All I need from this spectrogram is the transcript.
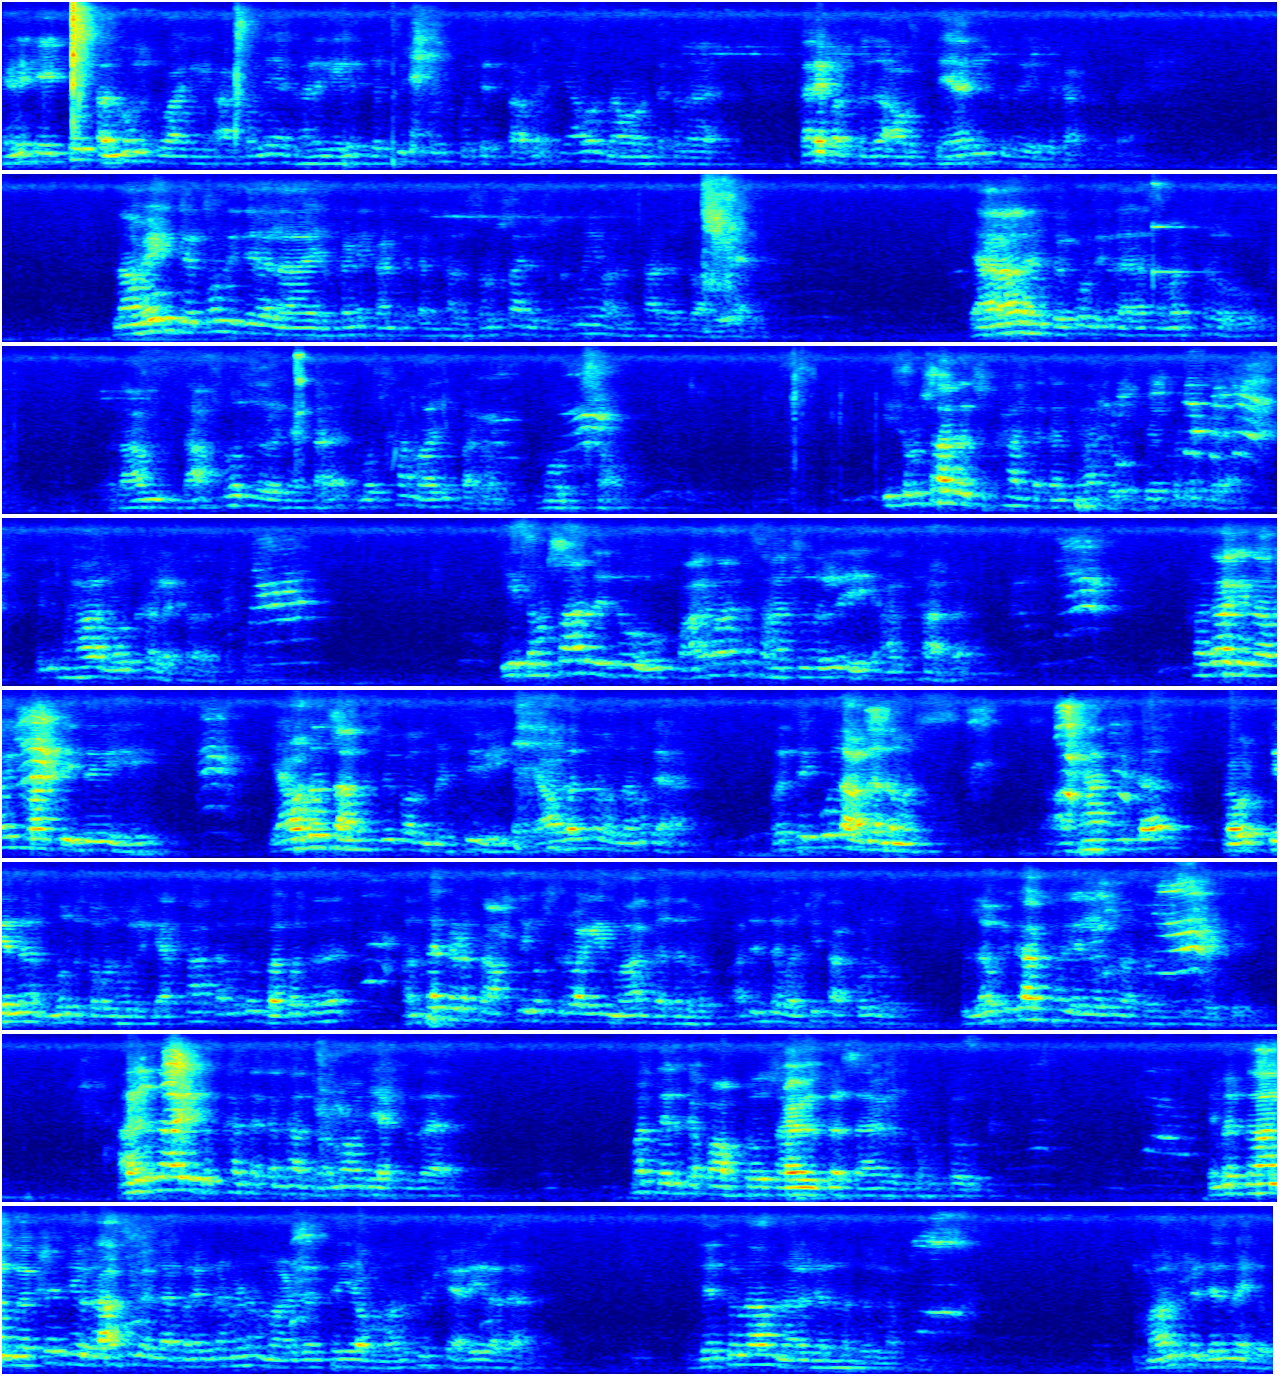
ಎಣಿಕೆ ಇಟ್ಟು ತನ್ಮೂಲಕವಾಗಿ ಕರೆ ಬರ್ತದೆ ಅವ್ರ ತಯಾರಿ ಇರಬೇಕಾಗ್ತದೆ. ನಾವೇನ್ ತಿಳ್ಕೊಂಡಿದ್ದೇವಲ್ಲ, ಇದು ಕಣ್ಣಿಗೆ ಕಾಣ್ತಕ್ಕಂತಹ ಸಂಸಾರ ಸುಖಮಯವಾದಂತಹದ್ದು ಆಗಿದೆ. ಯಾರಾದ್ರೂ ಹಂಗೆ ತಿಳ್ಕೊಂಡಿದ್ರೆ ಸಮರ್ಥರು ರಾಮ್ ದಾಸಬೋಧದೊಳಗೆ ಹೇಳ್ತಾರೆ ಮುಖ ಮಾಜಿ ಪರ್ವ ಮೋಕ್ಷ. ಈ ಸಂಸಾರದ ಸುಖ ಅಂತಕ್ಕಂತಹದ್ದು ತಿಳ್ಕೊಂಡಿದ್ರೆ ಇದು ಬಹಳ ಮೂರ್ಖ ಲಕ್ಷಣ ಈ ಸಂಸಾರದ್ದು ಪಾರಮಾರ್ಥ ಸಾಧಿಸುವುದರಲ್ಲಿ ಅರ್ಥ ಹಾಗಾಗಿ ನಾವೇನ್ ಮಾಡ್ತಿದ್ದೀವಿ? ಯಾವುದನ್ನು ಸಾಧಿಸ್ಬೇಕು ಅಂತ ಬಿಡ್ತೀವಿ. ಯಾವುದನ್ನು ನಮಗ ಪ್ರತಿಕೂಲ ಆದ ನಮ್ಮ ಆಧ್ಯಾತ್ಮಿಕ ಪ್ರವೃತ್ತಿಯನ್ನ ಮುಂದೆ ತಗೊಂಡು ಹೋಗ್ಲಿಕ್ಕೆ. ಅರ್ಥಾತ್ ನಮ್ಮದು ಭಗವಂತನ ಅಂತಃಕರಣ ಪ್ರಾಪ್ತಿಗೋಸ್ಕರವಾಗಿ ಏನ್ ಮಾರ್ಗ ಅದರಿಂದ ವಂಚಿತ ಹಾಕೊಂಡು ಲೌಕಿಕಾರ್ಥ ಎಲ್ಲವನ್ನು ನಾವು ಅದರಿಂದಾಗಿ ದುಃಖ ಅಂತಕ್ಕಂತಹ ಧರ್ಮಾವಧಿ ಆಗ್ತದ. ಮತ್ತೆ ಅದಕ್ಕೆ ಪಾಪ್ಟು ಸಾಯೋದಕ್ಕ ಹುಟ್ಟೋದು ಎಂಬತ್ನಾಲ್ಕು ಲಕ್ಷ ಜೀವ ರಾಶಿಗಳನ್ನ ಪರಿಭ್ರಮಣ ಮಾಡಿದಂತೆ ಮನುಷ್ಯ ಶರೀರದ ಜಂತುನಾಂ ನರಜನ್ಮ ದುರ್ಲಭ. ಮನುಷ್ಯ ಜನ್ಮ ಇದು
